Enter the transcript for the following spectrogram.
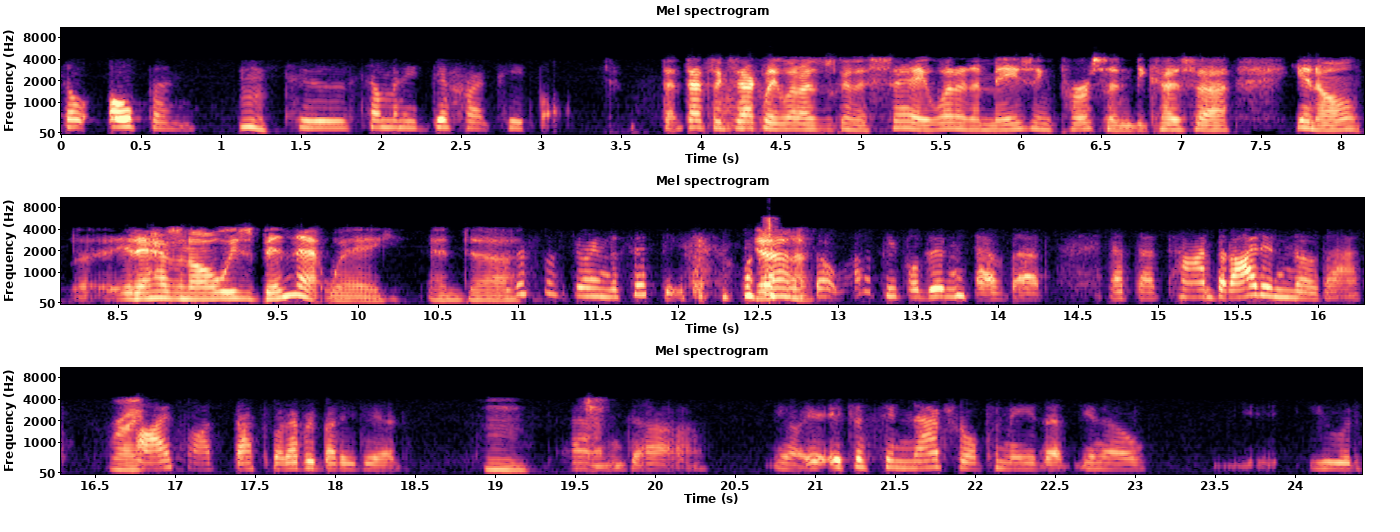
so open mm. to so many different people. That, that's exactly what I was going to say. What an amazing person, because uh, you know it hasn't always been that way. And uh, this was during the fifties. Yeah, so a lot of people didn't have that at that time, but I didn't know that. Right. I thought that's what everybody did. Hmm. And uh, you know, it, it just seemed natural to me that you know you would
